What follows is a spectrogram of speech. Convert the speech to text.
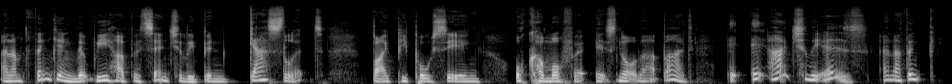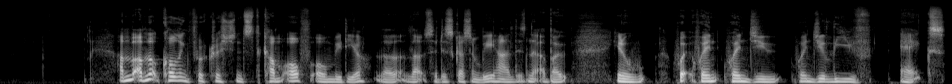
And I'm thinking that we have essentially been gaslit by people saying, oh, come off it, it's not that bad. It, it actually is. And I think I'm, not calling for Christians to come off all media. That's a discussion we had, isn't it? About you know when when do you when do you leave X?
